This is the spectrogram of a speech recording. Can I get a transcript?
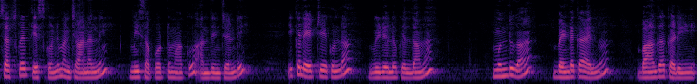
సబ్స్క్రైబ్ చేసుకోండి మన ఛానల్ని. మీ సపోర్ట్ను మాకు అందించండి. ఇక లేట్ చేయకుండా వీడియోలోకి వెళ్దామా? ముందుగా బెండకాయలను బాగా కడిగి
